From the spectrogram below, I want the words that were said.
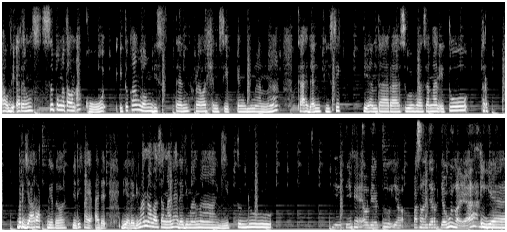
LDR yang sepengetahuan aku itu kan long distance relationship yang di mana keadaan fisik di antara sebuah pasangan itu ter berjarak gitu. Jadi kayak ada dia ada di mana pasangannya ada di mana gitu dulu. Ya, intinya kayak LDR tuh ya pasangan jarak jauh lah ya. Iya,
